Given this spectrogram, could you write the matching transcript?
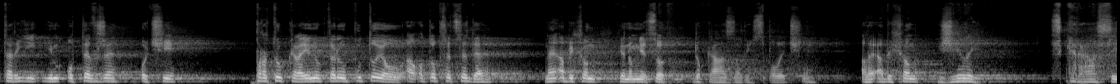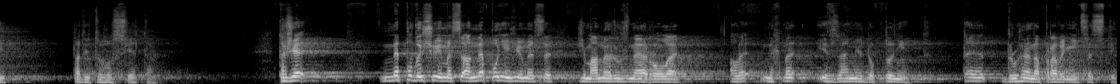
který jim otevře oči pro tu krajinu, kterou putujou. A o to přece jde. Ne, abychom jenom něco dokázali společně, ale abychom žili z krásy tady toho světa. Takže nepovyšujeme se a neponižujeme se, že máme různé role, ale nechme je vzájemně doplnit. To je druhé napravení cesty.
